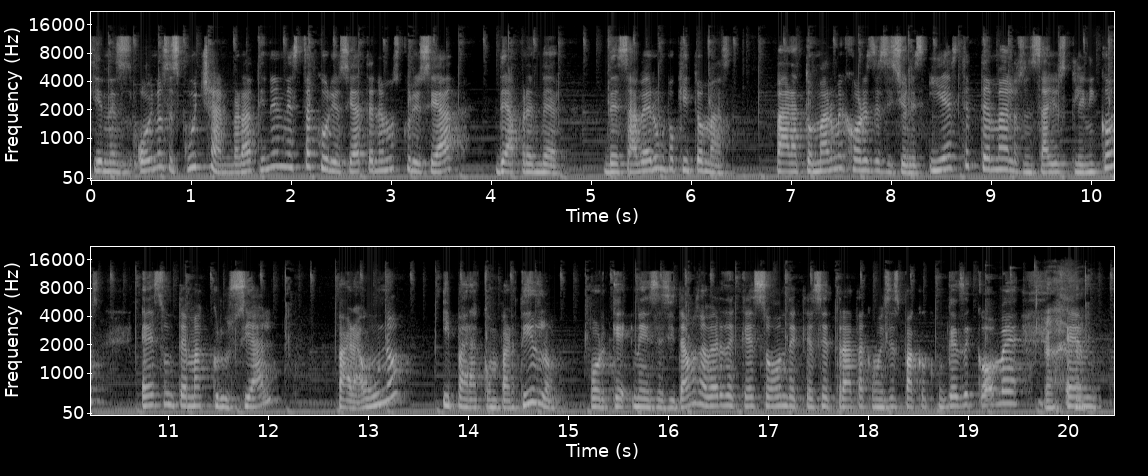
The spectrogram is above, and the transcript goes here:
quienes hoy nos escuchan, ¿verdad? Tienen esta curiosidad, tenemos curiosidad de aprender, de saber un poquito más para tomar mejores decisiones. Y este tema de los ensayos clínicos es un tema crucial para uno y para compartirlo, porque necesitamos saber de qué son, de qué se trata, como dices Paco, con qué se come.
